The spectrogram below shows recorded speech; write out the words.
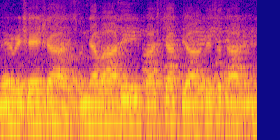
निर्विशेष शून्यवादी पाश्चात्यादिशतारिणे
